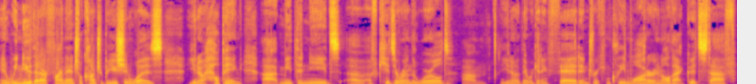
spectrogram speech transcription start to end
And we knew that our financial contribution was, you know, helping uh, meet the needs of, of, kids around the world. Um, you know, they were getting fed and drinking clean water and all that good stuff.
